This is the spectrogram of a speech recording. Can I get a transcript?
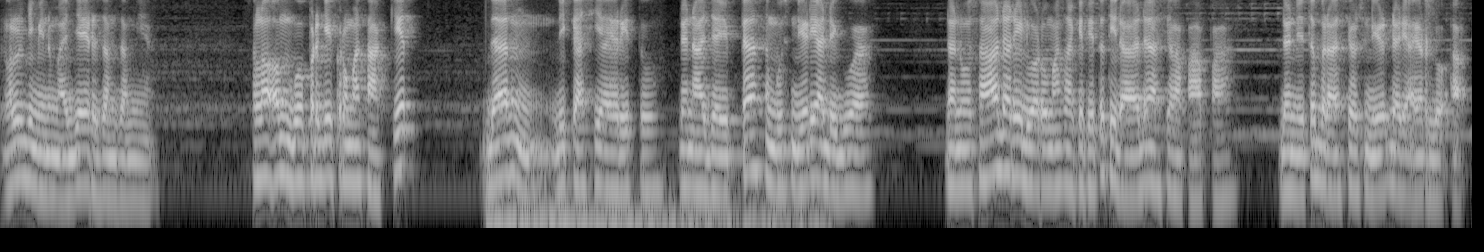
lalu diminum aja air zam-zamnya. Setelah om gue pergi ke rumah sakit, dan dikasih air itu dan ajaibnya sembuh sendiri adik gue dan usaha dari dua rumah sakit itu tidak ada hasil apa-apa. Dan itu berhasil sendiri dari air doa.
